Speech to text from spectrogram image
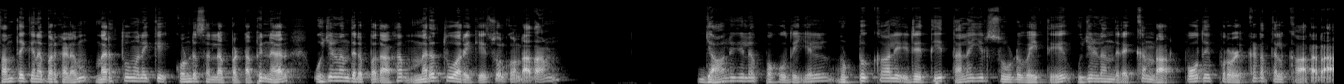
சந்தேக நபர்களும் மருத்துவமனைக்கு கொண்டு செல்லப்பட்ட பின்னர் உயிரிழந்திருப்பதாக மருத்துவ அறிக்கை சொல்கொண்டதாம் யாழில பகுதியில் முட்டுக்காலில் இருத்தி தலையில் சூடு வைத்து உயிரிழந்திருக்கின்றார். போதைப்பொருள் கடத்தல்காரரா?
